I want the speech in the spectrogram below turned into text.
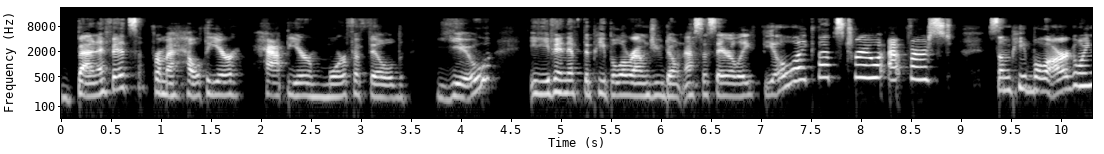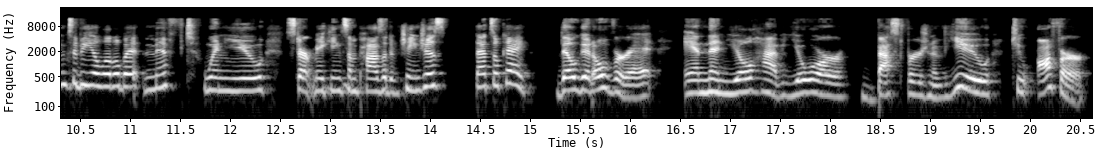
benefits from a healthier, happier, more fulfilled you, even if the people around you don't necessarily feel like that's true at first. Some people are going to be a little bit miffed when you start making some positive changes. That's okay. They'll get over it. And then you'll have your best version of you to offer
